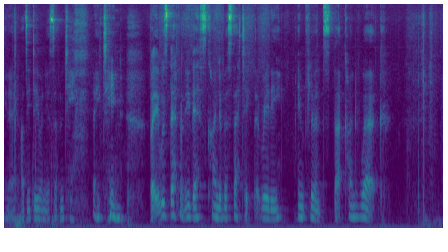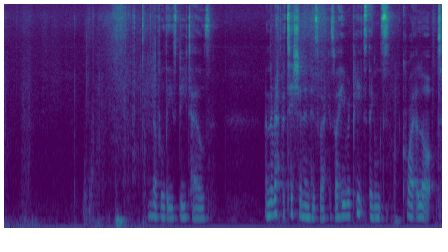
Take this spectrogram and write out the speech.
you know, as you do when you're 17, 18. But it was definitely this kind of aesthetic that really influenced that kind of work. I love all these details. And the repetition in his work as well. He repeats things quite a lot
